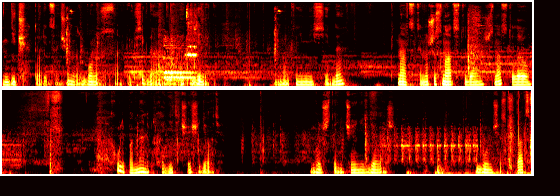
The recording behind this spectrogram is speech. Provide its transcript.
дичь творится. А что у нас бонус? Как всегда, дайте денег. Ну, это не миссии, да? 15 ну 16 да, 16 level. Хули, погнали, проходите, что еще делать? Больше ты ничего не сделаешь. Будем сейчас пытаться.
